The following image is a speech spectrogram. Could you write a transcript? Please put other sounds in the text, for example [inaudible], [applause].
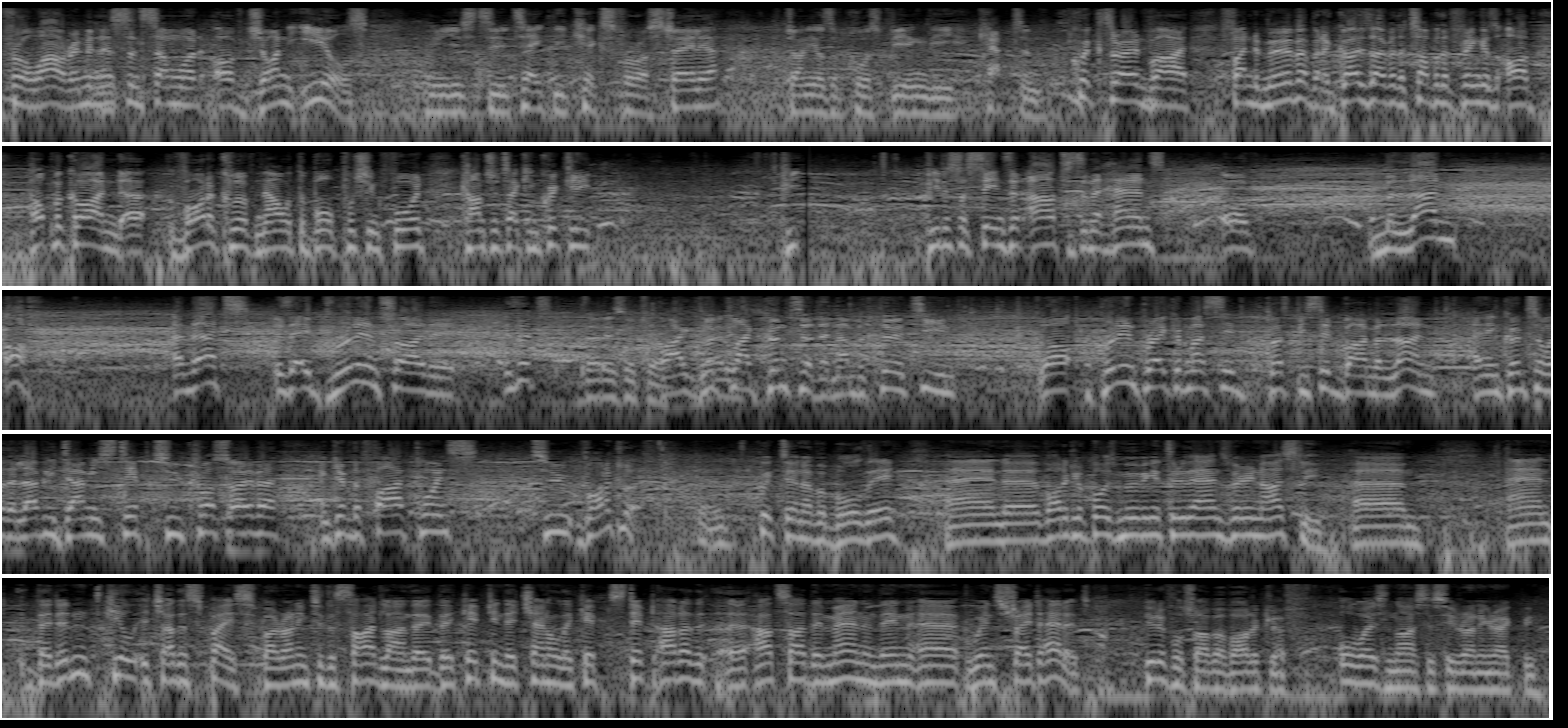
For a while, reminiscent somewhat of John Eales, who used to take the kicks for Australia. John Eales, of course, being the captain. Quick thrown by Van but it goes over the top of the fingers of Helpmekaar and uh, now with the ball pushing forward, counter-attacking quickly. Pe- Peterson sends it out. It's in the hands of Milan. Oh, and that is a brilliant try there. Is it? That is a try. I looked like Gunter, the number 13. Well, brilliant break, must, said, must be said by Milan. And then Gunter with a lovely dummy step to cross over and give the five points to Waterkloof. Yeah, quick turnover ball there. And uh, Waterkloof boys moving it through the hands very nicely. Um, and they didn't kill each other's space by running to the sideline. They, they kept in their channel. They kept stepped out of the, uh, outside their man and then uh, went straight at it. Beautiful try by Waterkloof. Always nice to see running rugby.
